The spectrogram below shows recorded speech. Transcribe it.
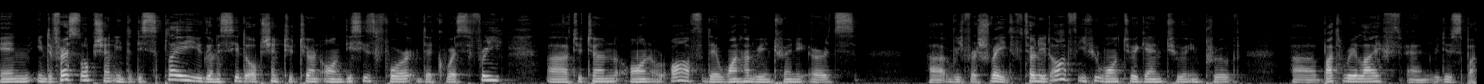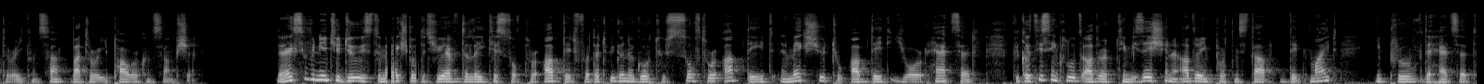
And in the first option in the display, you're going to see the option to turn on. This is for the Quest 3 uh, to turn on or off the 120 Hertz uh, refresh rate. Turn it off if you want to, again, to improve uh, battery life and reduce battery, battery power consumption. The next thing we need to do is to make sure that you have the latest software update. For that, we're going to go to software update and make sure to update your headset because this includes other optimization and other important stuff that might improve the headset,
